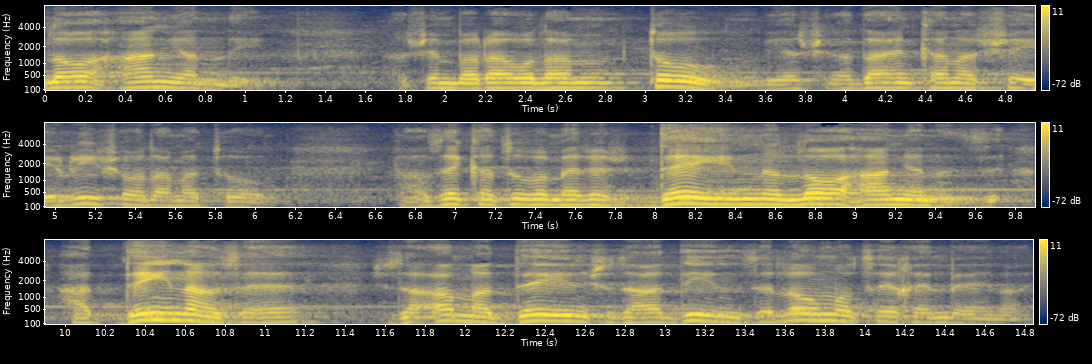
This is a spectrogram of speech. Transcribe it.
לא הניין לי. השם ברא עולם טוב, ויש עדיין כאן השארי של עולם הטוב. ועל זה כתוב במדרש, דין לא הניין. הדין הזה, שזה עלמא דין, שזה הדין, זה לא מוצא חן בעיניי.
